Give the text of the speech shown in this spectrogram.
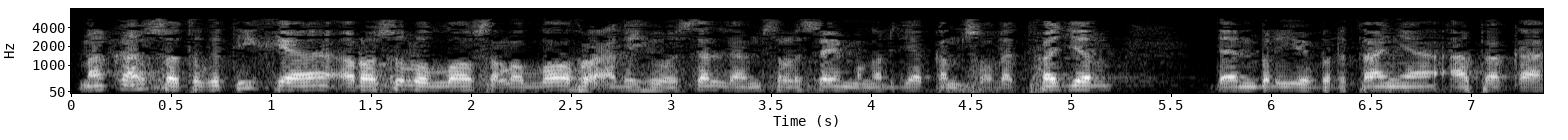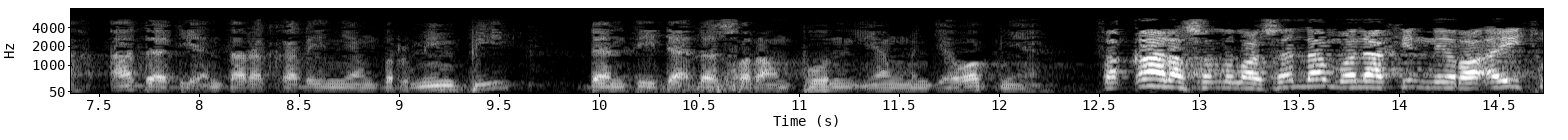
Maka suatu ketika Rasulullah Shallallahu Alaihi Wasallam selesai mengerjakan sholat fajar dan beliau bertanya, apakah ada di antara kalian yang bermimpi dan tidak ada seorang pun yang menjawabnya. فقال صلى الله عليه وسلم ولكني رأيت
